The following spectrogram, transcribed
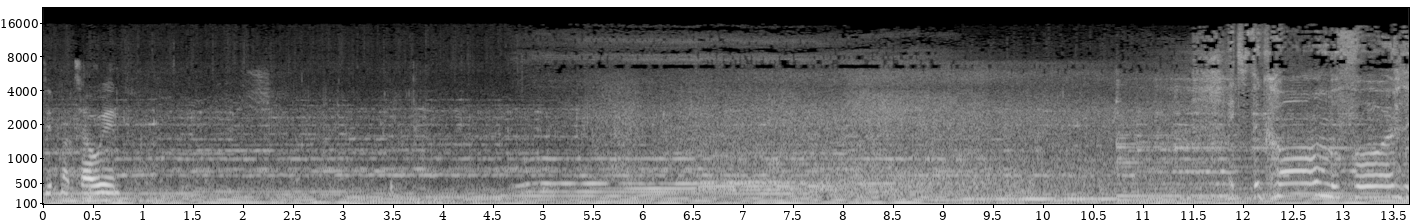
Dip my toe in. It's the calm before the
